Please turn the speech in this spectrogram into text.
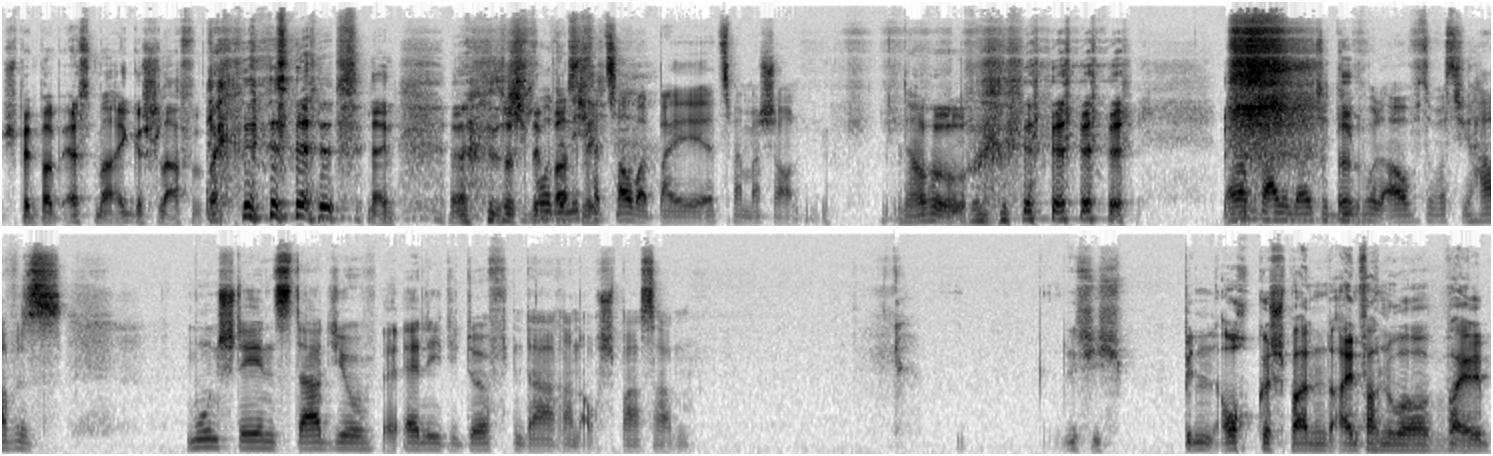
Ich bin beim ersten Mal eingeschlafen. Nein, äh, so ich schlimm war es nicht. Ich wurde nicht verzaubert bei äh, zweimal schauen. No. Aber für alle Leute, die wohl auf sowas wie Harvest Moon stehen, Stadio Valley, die dürften daran auch Spaß haben. Ich, ich bin auch gespannt, einfach nur, weil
